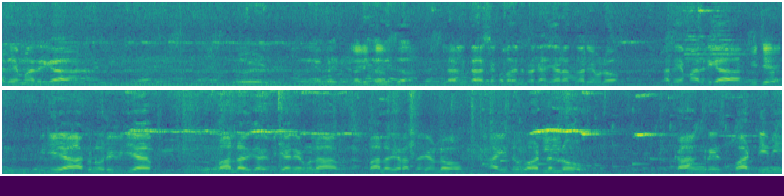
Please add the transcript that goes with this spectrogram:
అదే మాదిరిగా లలిత. శక్తిపదని ప్రకాష్ గారి ఆధ్వర్యంలో అదే మాదిరిగా విజయ్. విజయ ఆకునూరి విజయ బాలాజీ గారి విజయ నిర్మల బాలాజీ గారి ఆధ్వర్యంలో ఐదు వార్డులలో కాంగ్రెస్ పార్టీని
